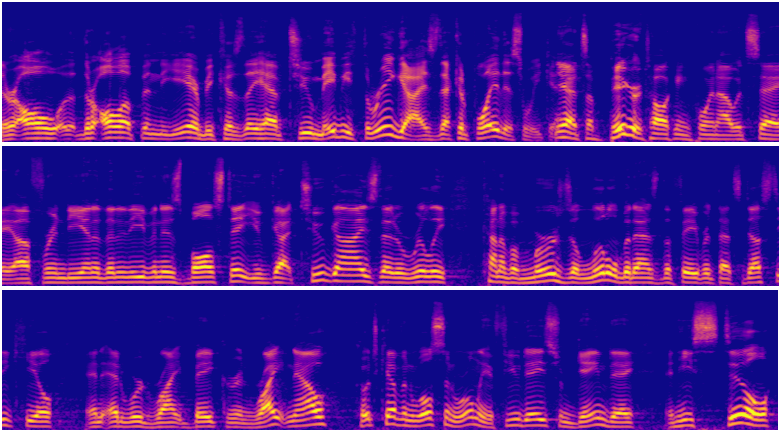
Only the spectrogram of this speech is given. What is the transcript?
they're all they're all up in the air because they have two, maybe three guys that could play this weekend. Yeah, it's a bigger talking point, I would say, uh, for Indiana than it even is Ball State. You've got two guys that are really kind of emerged a little bit as the favorite. That's Dusty Kiel and Edward Wright Baker. And right now, Coach Kevin Wilson, we're only a few days from game day, and he still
